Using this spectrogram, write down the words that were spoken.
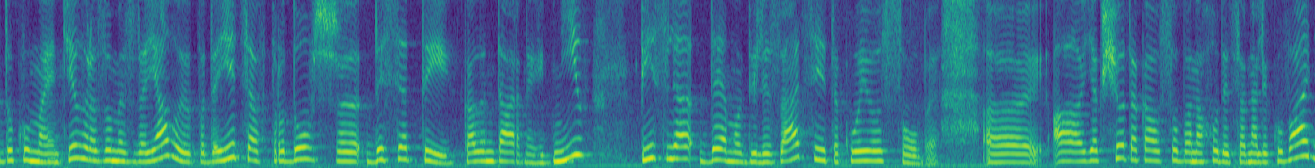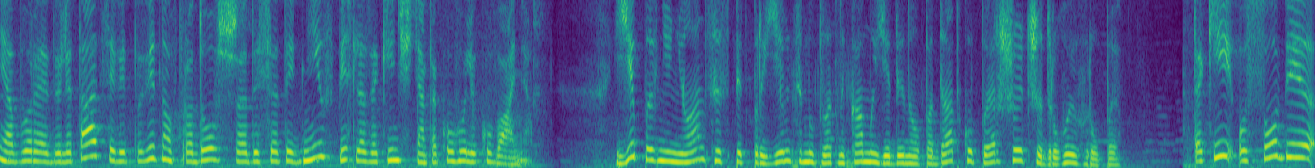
документів разом із заявою подається впродовж 10 календарних днів після демобілізації такої особи. Е, А якщо така особа знаходиться на лікуванні або реабілітації, відповідно впродовж 10 днів після закінчення такого лікування. Є певні нюанси з підприємцями-платниками єдиного податку першої чи другої групи. Такій особі е,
